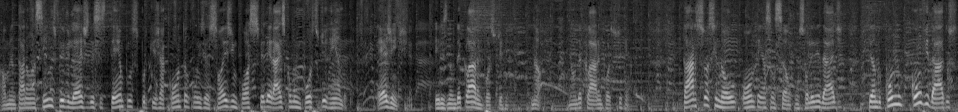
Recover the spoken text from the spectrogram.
Aumentaram assim os privilégios desses templos porque já contam com isenções de impostos federais como o imposto de renda. É, gente, eles não declaram imposto de renda. Não, não declaram imposto de renda. Tarso assinou ontem a sanção com solenidade, tendo como convidados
